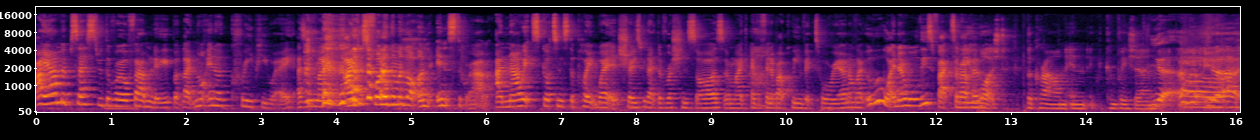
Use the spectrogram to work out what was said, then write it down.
I am obsessed with the royal family, but like not in a creepy way. As in, like I just follow them a lot on Instagram, and now it's gotten to the point where it shows me like the Russian Tsars and like everything about Queen Victoria, and I'm like, ooh, I know all these facts Have about you her. watched The Crown in completion? Yeah, Oh. yeah.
